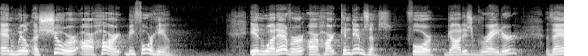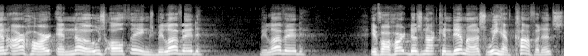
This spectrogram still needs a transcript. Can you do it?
and will assure our heart before Him in whatever our heart condemns us. For God is greater than our heart and knows all things. Beloved, beloved, if our heart does not condemn us, we have confidence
